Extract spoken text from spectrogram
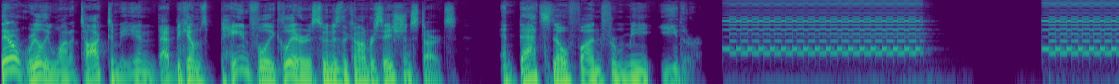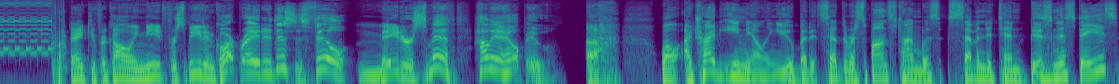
They don't really want to talk to me, and that becomes painfully clear as soon as the conversation starts. And that's no fun for me either. Thank you for calling Need for Speed Incorporated. This is Phil Mater Smith. How may I help you? Uh, well, I tried emailing you, but it said the response time was seven to 10 business days.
